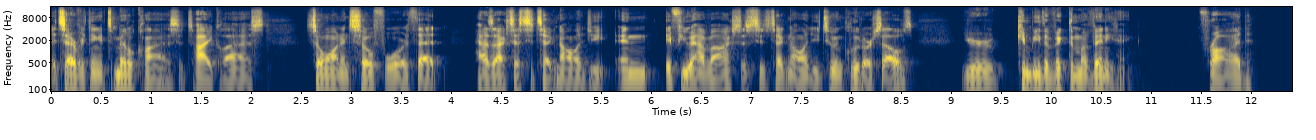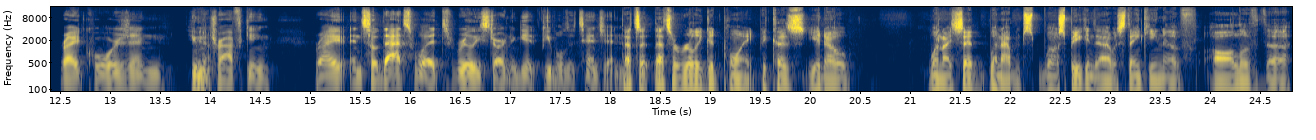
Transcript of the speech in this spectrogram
it's everything. It's middle class, it's high class, so on and so forth that has access to technology. And if you have access to technology, to include ourselves, you can be the victim of anything fraud, right? Coercion, human trafficking, right? And so that's what's really starting to get people's attention. that's a that's a really good point because you know when I said when I was well speaking to, I was thinking of all of the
